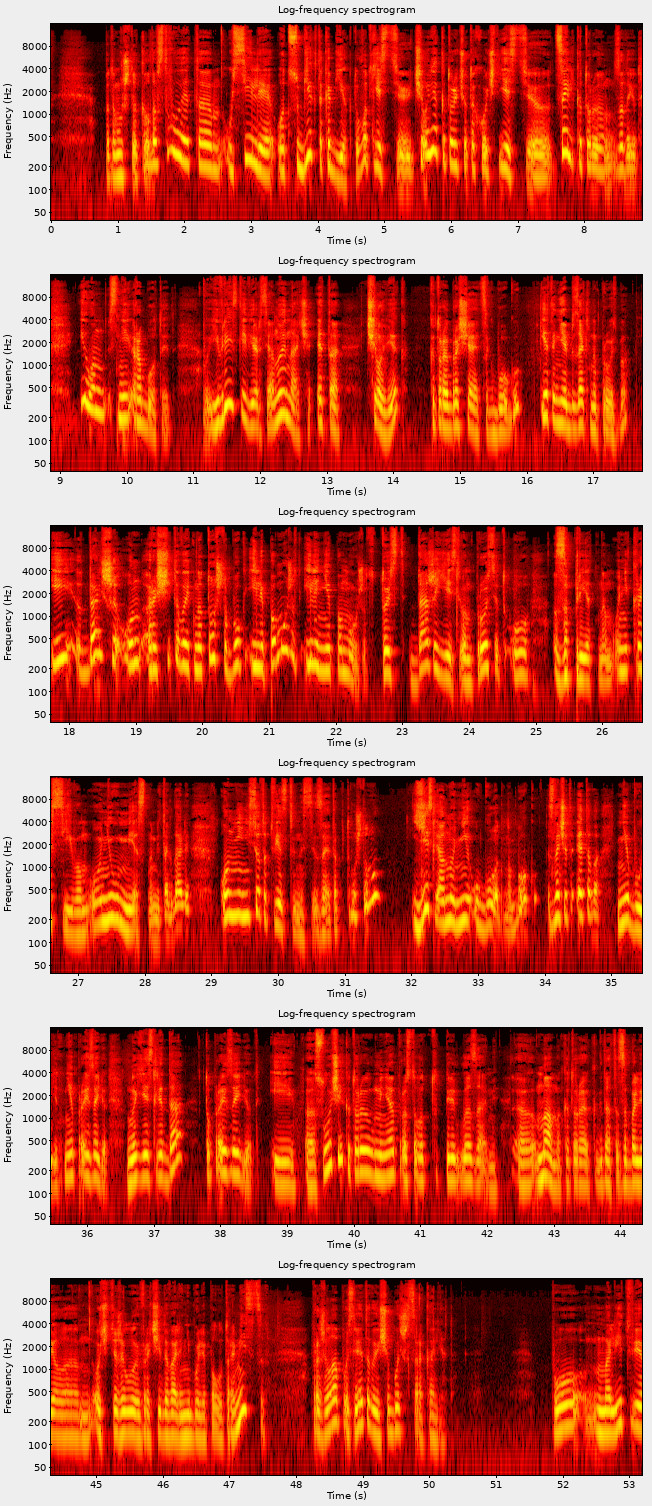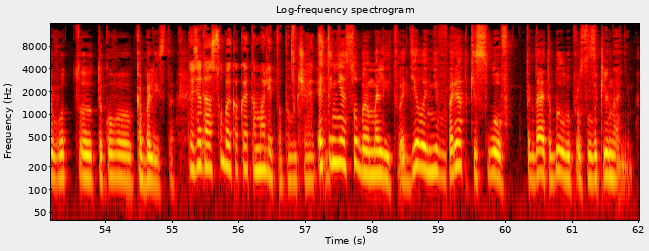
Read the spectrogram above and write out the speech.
Потому что колдовство – это усилие от субъекта к объекту. Вот есть э, человек, который что-то хочет, есть э, цель, которую он задает, и он с ней работает. В еврейской версии оно иначе. Это человек, который обращается к Богу, и это не обязательно просьба. И дальше он рассчитывает на то, что Бог или поможет, или не поможет. То есть даже если он просит о запретном, о некрасивом, о неуместном и так далее, он не несет ответственности за это, потому что, ну, если оно не угодно Богу, значит, этого не будет, не произойдет. Но если да, то произойдет. И э, случай, который у меня просто вот перед глазами. Э, мама, которая когда-то заболела очень тяжело, и врачи давали не более полутора месяцев, прожила после этого еще больше 40 лет по молитве вот э, такого каббалиста. То есть это особая какая-то молитва получается? Это не особая молитва. Дело не в порядке слов, тогда это было бы просто заклинанием.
